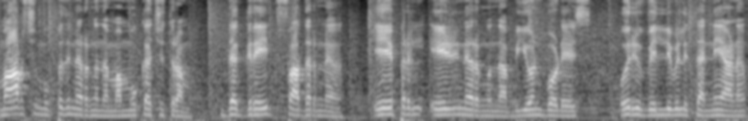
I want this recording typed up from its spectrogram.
മാർച്ച് മുപ്പതിനിറങ്ങുന്ന മമ്മൂക്ക ചിത്രം ദ ഗ്രേറ്റ് ഫാദറിന് ഏപ്രിൽ ഏഴിനിറങ്ങുന്ന ബിയോണ്ട് ബോർഡേഴ്സ് ഒരു വെല്ലുവിളി തന്നെയാണ്.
